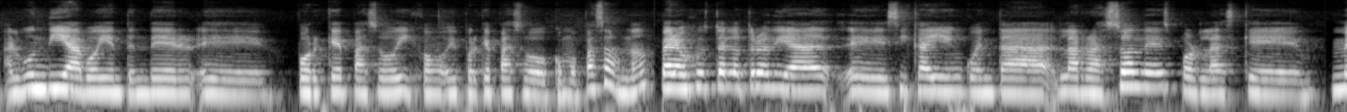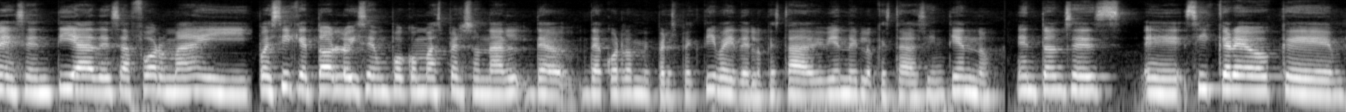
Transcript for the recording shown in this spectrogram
algún día voy a entender eh, por qué pasó y, cómo, y por qué pasó como pasó, ¿no? Pero justo el otro día eh, sí caí en cuenta las razones por las que me sentía de esa forma y pues sí que todo lo hice un poco más personal de, de acuerdo a mi perspectiva y de lo que estaba viviendo y lo que estaba sintiendo. Entonces, eh, sí creo que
